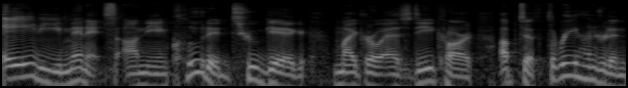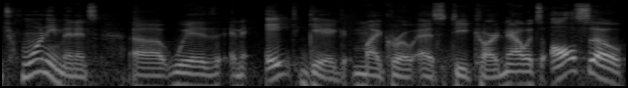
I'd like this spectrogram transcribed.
80 minutes on the included 2 gig micro SD card, up to 320 minutes uh, with an 8 gig micro SD card. Now it's also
